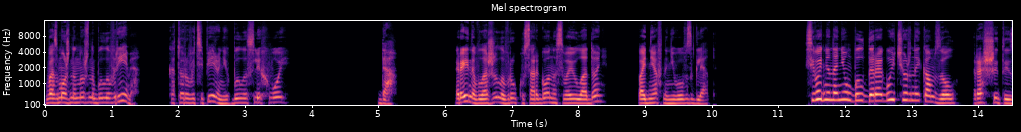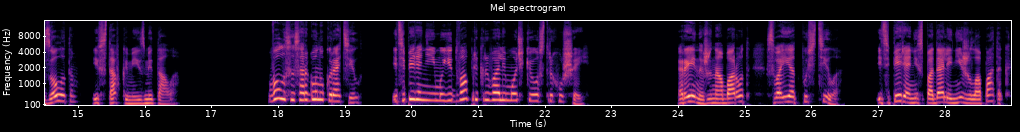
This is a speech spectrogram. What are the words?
Возможно, нужно было время, которого теперь у них было с лихвой. Да. Рейна вложила в руку Саргона свою ладонь, подняв на него взгляд. Сегодня на нем был дорогой черный камзол, расшитый золотом и вставками из металла. Волосы Саргон укоротил, и теперь они ему едва прикрывали мочки острых ушей. Рейна же, наоборот, свои отпустила, и теперь они спадали ниже лопаток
